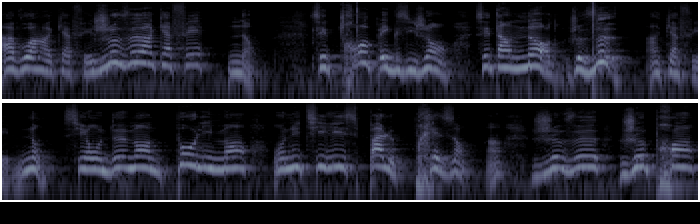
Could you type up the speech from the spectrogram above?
avoir un café? Je veux un café? Non. C'est trop exigeant. C'est un ordre. Je veux un café. Non. Si on demande poliment, on n'utilise pas le présent. Hein. Je veux, je prends.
